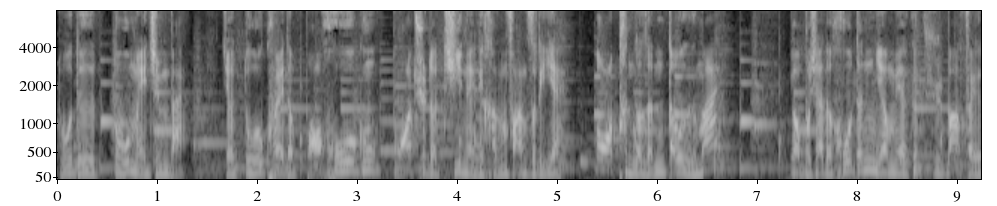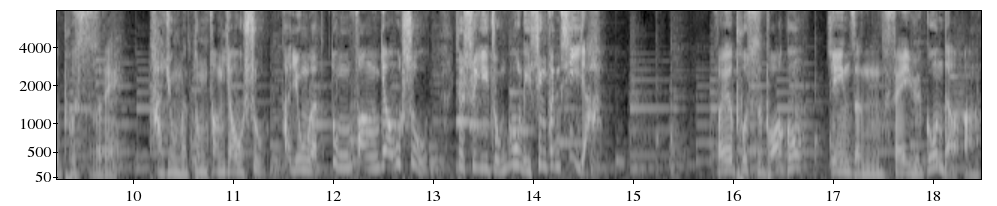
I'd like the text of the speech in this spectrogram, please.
夺得多枚金牌，就多亏了拔火罐拔出了体内的洪荒之力啊，打通了任督二脉。也不晓得霍顿有没有去举报菲尔普斯呢？他用了东方妖术，他用了东方妖术，这是一种物理兴奋剂呀！菲尔普斯拔罐简称飞鱼罐头啊。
